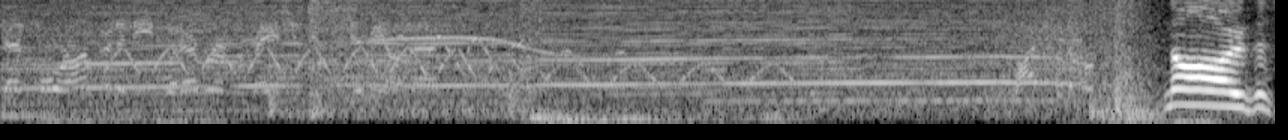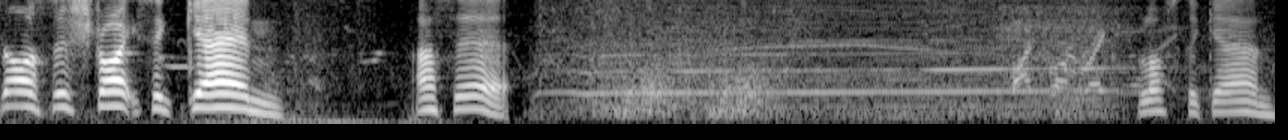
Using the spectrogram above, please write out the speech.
10-4, I'm gonna need whatever information you can give me on that. Watch for the... No, disaster strikes again. That's it. Lost again.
